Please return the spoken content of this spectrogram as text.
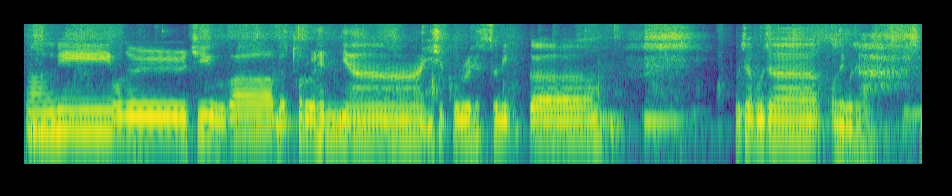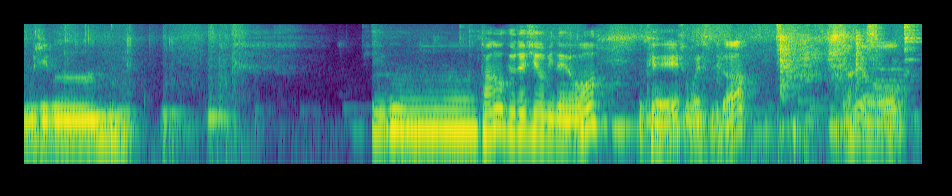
다음이 오늘 지우가 몇 호를 했냐? 29를 했으니까. 보자 보자. 어디 보자. 30은. 30은 단어 교재 시험이네요. 오케이 수고했습니다. 안녕하세요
